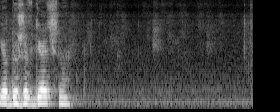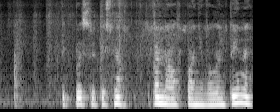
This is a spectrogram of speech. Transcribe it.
Я дуже вдячна. Підписуйтесь на канал пані Валентини.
